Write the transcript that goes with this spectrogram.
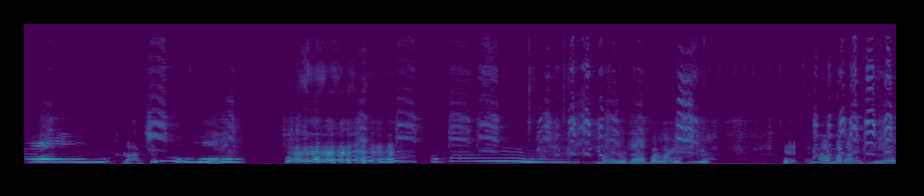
โอ้กัดที่หูทำไมไม่ทำอะไรผิดไม่ทำอะไรผิด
